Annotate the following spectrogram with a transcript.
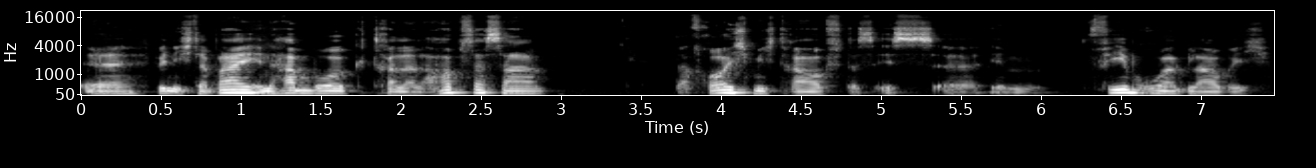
Äh, bin ich dabei in Hamburg, Tralala Hopsasa. Da freue ich mich drauf. Das ist äh, im Februar, glaube ich.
